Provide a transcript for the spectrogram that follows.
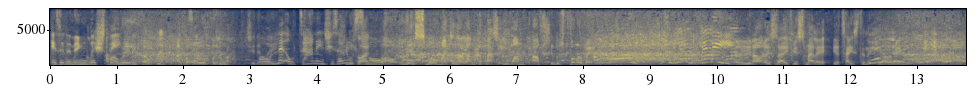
Is it an English thing? and I really felt, I felt awful. She didn't Oh, need- little Dannii, she's only She was like, small. oh, yeah, small, imagine the lung capacity. One puff, she was full of it. Oh, she's a little mini. And you know what they say, if you smell it, you're tasting it. You know what I mean?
